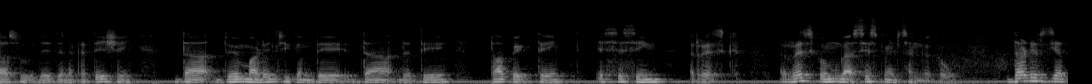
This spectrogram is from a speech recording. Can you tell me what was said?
تاسو دې ځنه کتې شئ دا دویم ماډیل چې کوم دی دا د دې ټاپک دی اسیسینګ ریسک ریسک به موږ اسیسمنټ څنګه کوو دا ډیر زیات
